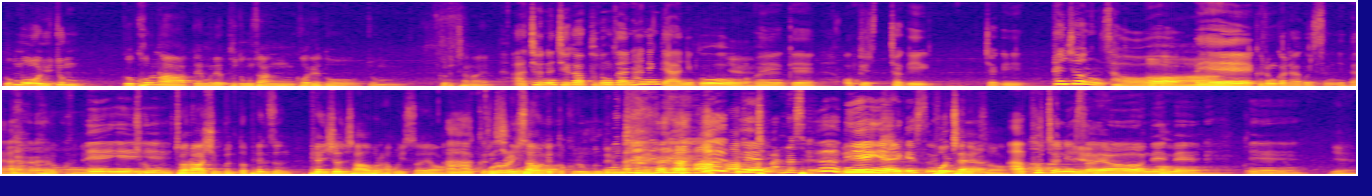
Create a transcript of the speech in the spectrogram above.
그뭐 요즘 그 코로나 때문에 부동산 거래도 좀 그렇잖아요. 아, 저는 제가 부동산 하는 게 아니고 예. 예, 이렇게 오피스 저기 저기 펜션 사업 아. 네, 그런 걸 하고 있습니다. 아, 그렇군요. 예, 예, 지금 예. 전화하신 분도 펜션 펜션 사업을 하고 있어요. 아, 그러시군요. 오늘은 이상하게 또 그런 분들이 오시네. 예. 같이 만나세요. 예, 예, 알겠습니다. 포천에서. 아, 포천에서요. 예. 네, 네. 어, 예. 예.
